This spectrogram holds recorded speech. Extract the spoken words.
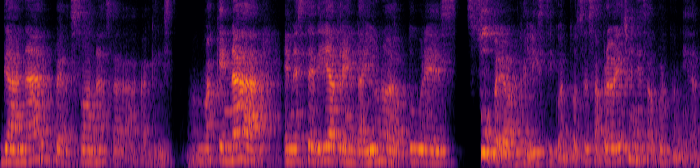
ganar personas a, Cristo. Más que nada, en este día 31 de octubre es súper evangelístico, entonces aprovechen esa oportunidad.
